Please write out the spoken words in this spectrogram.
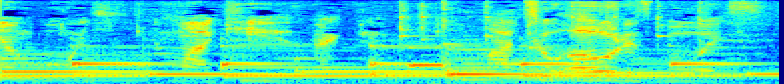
young boys, my kids my two oldest boys.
